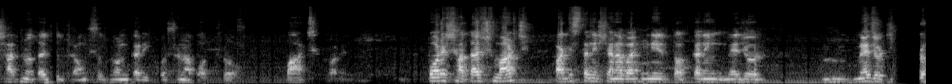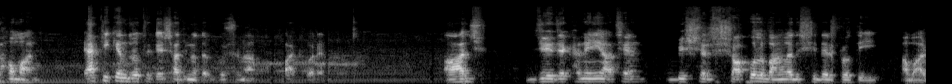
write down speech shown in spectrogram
স্বাধীনতা যুদ্ধে অংশগ্রহণকারী ঘোষণাপত্র পাঠ করেন। পরে সাতাশ মার্চ পাকিস্তানি সেনাবাহিনীর তৎকালীন মেজর মেজর রহমান একই কেন্দ্র থেকে স্বাধীনতার ঘোষণা পাঠ করেন। আজ যে যেখানেই আছেন, বিশ্বের সকল বাংলাদেশিদের প্রতি আমার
